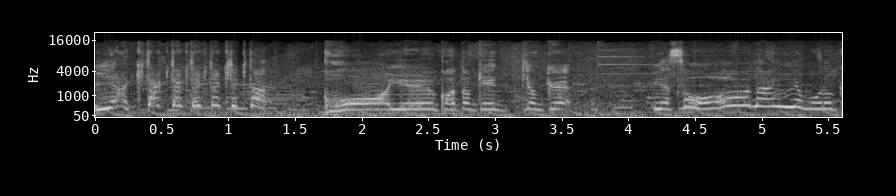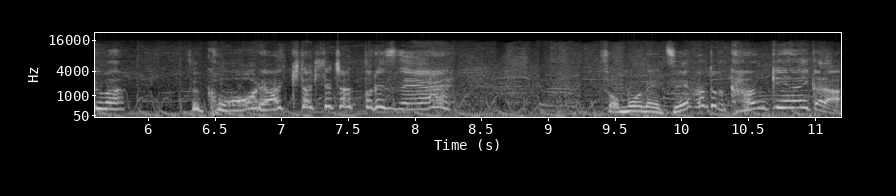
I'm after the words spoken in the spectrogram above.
いや来た来た来た来た来た。来たこういうこと結局。いやそうなんよモノクマこれはきたきたチャットですね。そうもうね前半とか関係ないから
